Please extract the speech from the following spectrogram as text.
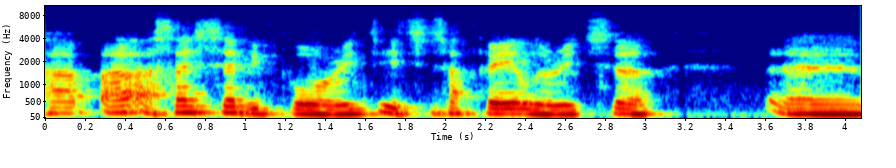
uh, as I said before, it, it's a failure. It's a, uh,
